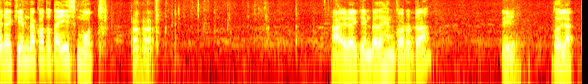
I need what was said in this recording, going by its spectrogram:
এটা ক্রিমটা কতটা স্মুথ হ্যাঁ হ্যাঁ। আর এটার ক্রিমটা দেখেন কতটা এই তৈলাক্ত।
